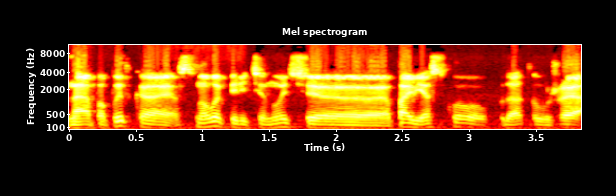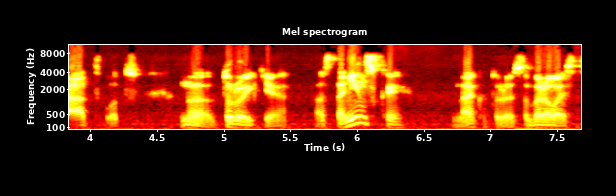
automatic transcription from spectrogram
На попытка снова перетянуть э, повестку куда-то уже от вот на тройки Астанинской, да, которая собралась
